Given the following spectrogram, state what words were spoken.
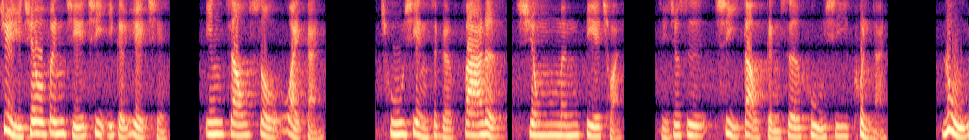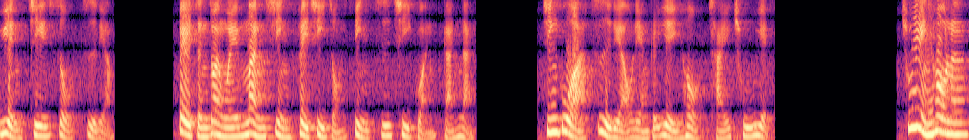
距离秋分节气一个月前，因遭受外感，出现这个发热、胸闷、憋喘，也就是气道梗塞、呼吸困难，入院接受治疗，被诊断为慢性肺气肿并支气管感染。经过啊治疗两个月以后才出院。出院以后呢，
